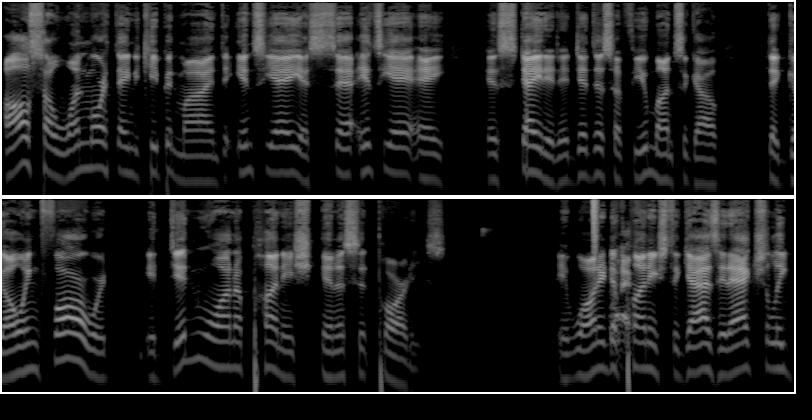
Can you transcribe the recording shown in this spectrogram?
Also, one more thing to keep in mind: the NCAA, NCAA has stated it did this a few months ago that going forward, it didn't want to punish innocent parties. It wanted to punish the guys that actually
